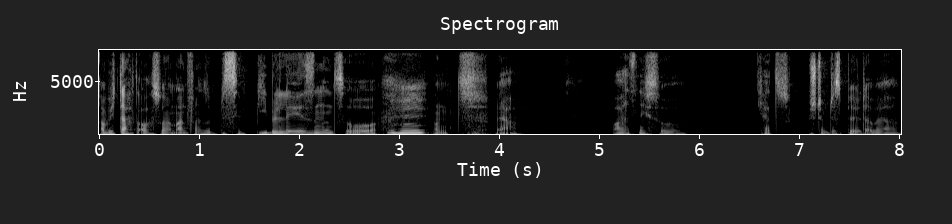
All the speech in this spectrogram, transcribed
Aber ich dachte auch so am Anfang so ein bisschen Bibel lesen und so. Mhm. Und ja, war jetzt nicht so, ich hatte so ein bestimmtes Bild, aber ja.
